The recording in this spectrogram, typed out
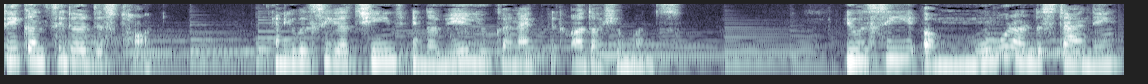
Reconsider this thought, and you will see a change in the way you connect with other humans. You will see a more understanding,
